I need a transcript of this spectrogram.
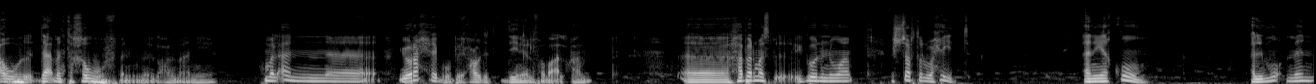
أو دائما تخوف من العلمانيه هم الآن آه، يرحبوا بعودة الدين إلى الفضاء العام. هابرماس يقول إنه الشرط الوحيد أن يقوم المؤمن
